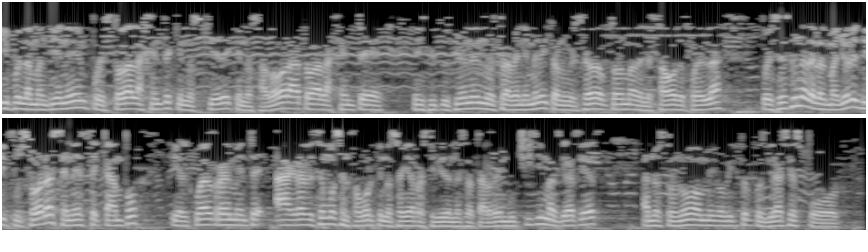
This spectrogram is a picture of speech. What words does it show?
y pues la mantienen pues toda la gente que nos quiere, que nos adora, toda la gente de instituciones, nuestra Benemérita Universidad Autónoma del Estado de Puebla, pues es una de las mayores difusoras en este campo y el cual realmente agradecemos el favor que nos haya recibido en esta tarde. Muchísimas gracias a nuestro nuevo amigo Víctor, pues gracias por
